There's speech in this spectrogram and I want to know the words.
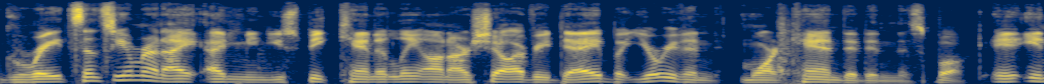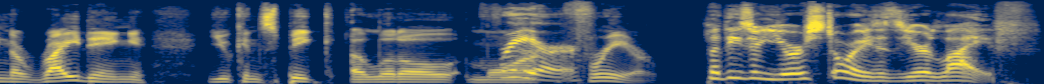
great sense of humor. And I, I mean, you speak candidly on our show every day, but you're even more candid in this book. In, in the writing, you can speak a little more Freer. freer. But these are your stories. It's your life.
